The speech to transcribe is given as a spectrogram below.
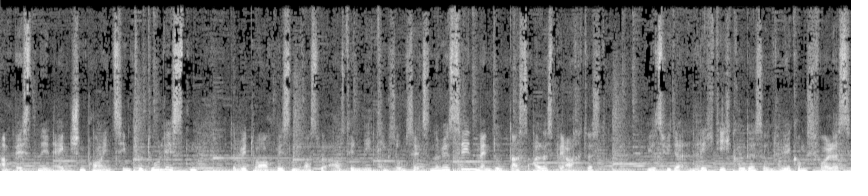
am besten in Action Points, in To-Do-Listen, damit du auch wissen, was wir aus den Meetings umsetzen. Und wir sehen, wenn du das alles beachtest, wird es wieder ein richtig gutes und wirkungsvolles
